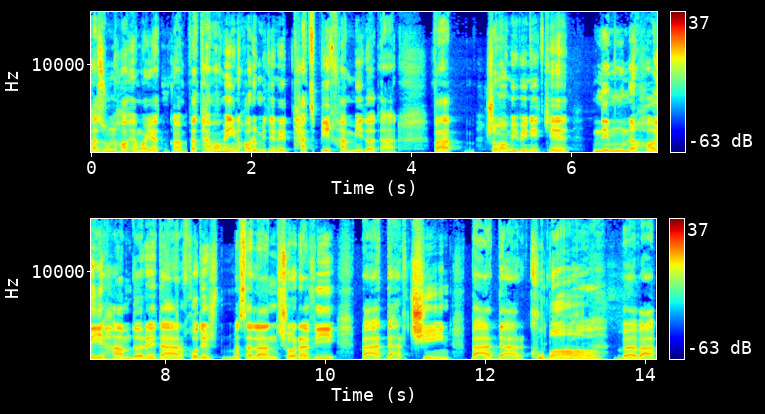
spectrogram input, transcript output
از اونها حمایت می‌کنن. و تمام اینها رو می‌دونید تطبیق هم می‌دادن. و شما می‌بینید که نمونه هایی هم داره در خودش مثلا شوروی بعد در چین بعد در کوبا. و, و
